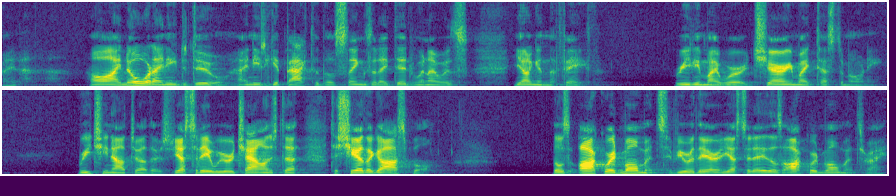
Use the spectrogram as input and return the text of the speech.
Right? Oh, I know what I need to do. I need to get back to those things that I did when I was young in the faith. Reading my word, sharing my testimony, reaching out to others. Yesterday we were challenged to, to share the gospel. Those awkward moments, if you were there yesterday, those awkward moments, right?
